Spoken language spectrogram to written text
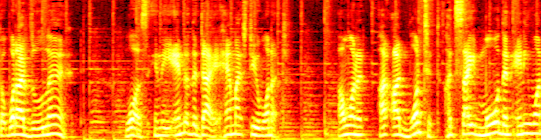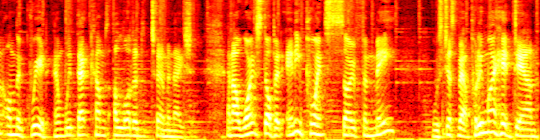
but what I've learned was in the end of the day, how much do you want it? I want it, I, would want it. I'd say more than anyone on the grid, and with that comes a lot of determination. And I won't stop at any point. So for me, it was just about putting my head down,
